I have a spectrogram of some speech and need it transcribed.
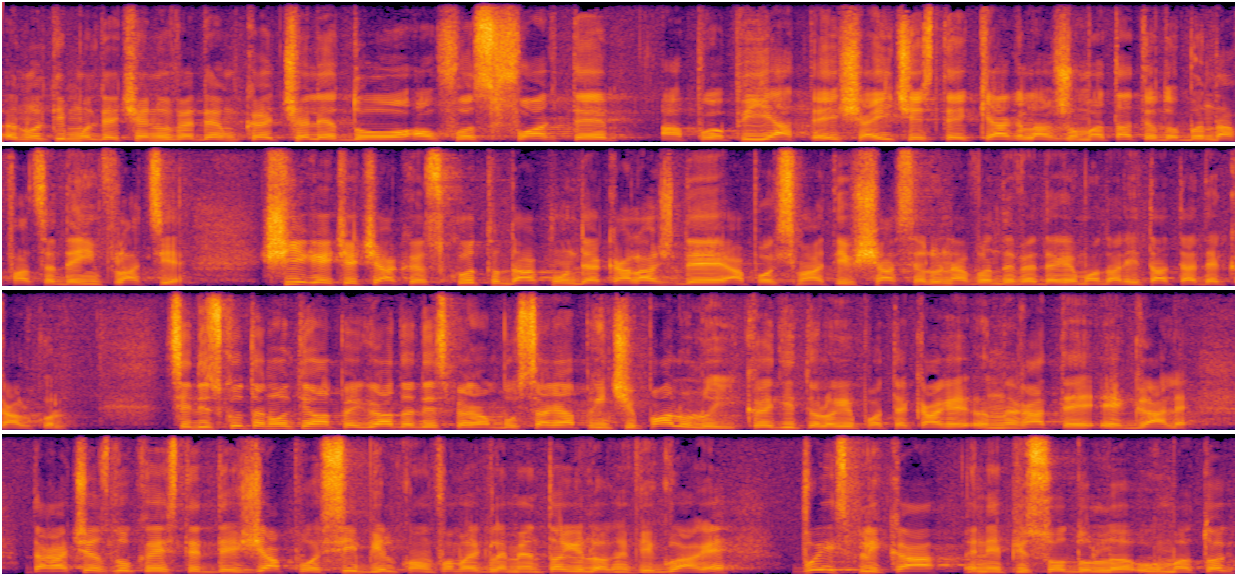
în ultimul deceniu vedem că cele două au fost foarte apropiate și aici este chiar la jumătate dobânda față de inflație. Și RCC a crescut, dar cu un decalaj de aproximativ 6 luni, având în vedere modalitatea de calcul. Se discută în ultima perioadă despre rambursarea principalului creditelor ipotecare în rate egale. Dar acest lucru este deja posibil conform reglementărilor în vigoare. Voi explica în episodul următor,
